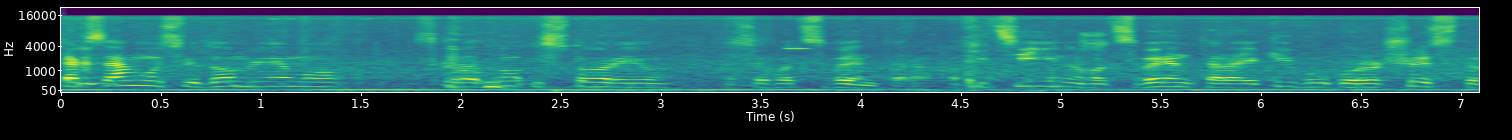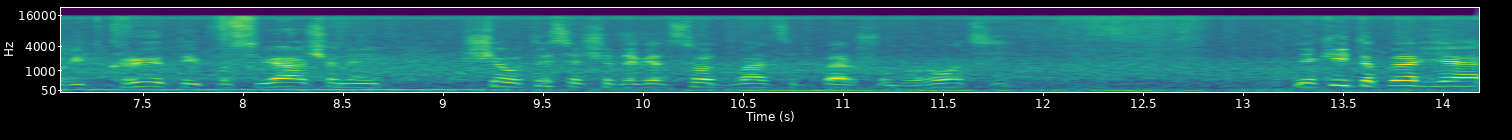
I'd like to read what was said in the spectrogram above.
Так само усвідомлюємо складну історію цього цвинтара, офіційного цвинтара, який був урочисто відкритий, посвячений ще у 1921 році, який тепер є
